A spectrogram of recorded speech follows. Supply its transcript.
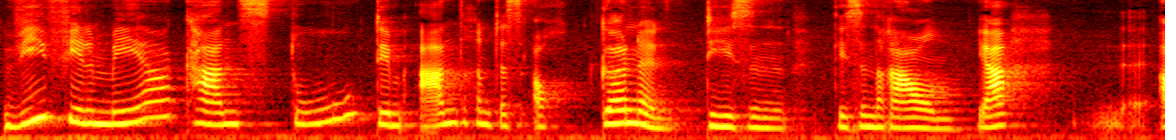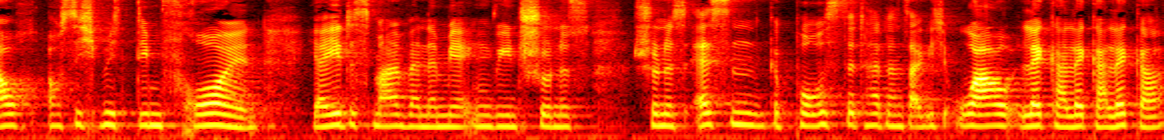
wie viel mehr kannst du dem anderen das auch gönnen, diesen, diesen Raum, ja, auch, auch sich mit dem freuen. Ja, jedes Mal, wenn er mir irgendwie ein schönes, schönes Essen gepostet hat, dann sage ich, wow, lecker, lecker, lecker.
